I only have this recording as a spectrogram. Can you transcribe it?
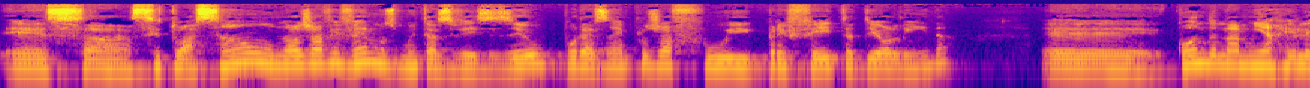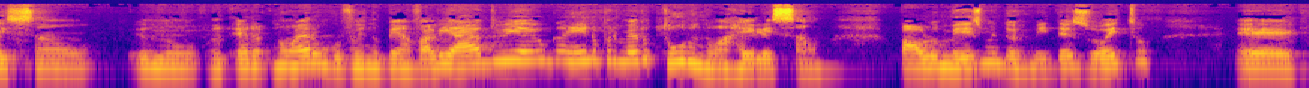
essa situação nós já vivemos muitas vezes. Eu, por exemplo, já fui prefeita de Olinda, é, quando na minha reeleição eu não era, não era um governo bem avaliado e eu ganhei no primeiro turno a reeleição. Paulo mesmo, em 2018, é,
